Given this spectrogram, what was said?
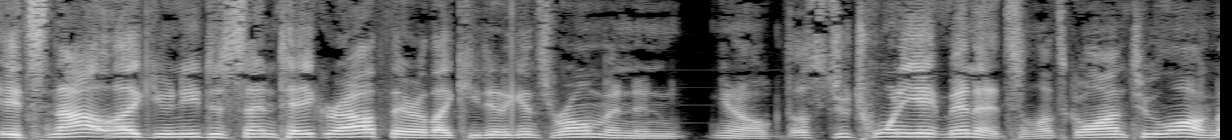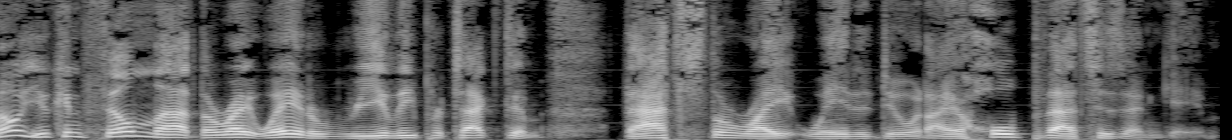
It's not like you need to send Taker out there like he did against Roman and, you know, let's do 28 minutes and let's go on too long. No, you can film that the right way to really protect him. That's the right way to do it. I hope that's his end game.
